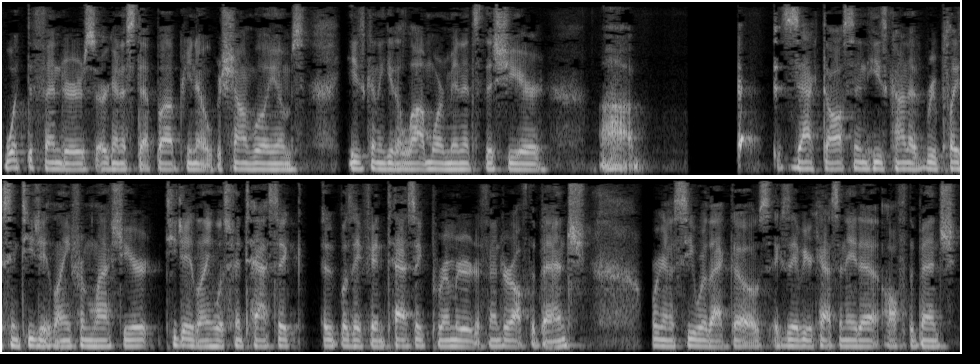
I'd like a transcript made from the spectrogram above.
what defenders are going to step up. You know, Rashun Williams, he's going to get a lot more minutes this year. Uh, Zach Dawson, he's kind of replacing TJ Lang from last year. TJ Lang was fantastic. It was a fantastic perimeter defender off the bench. We're going to see where that goes. Xavier Castaneda off the bench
